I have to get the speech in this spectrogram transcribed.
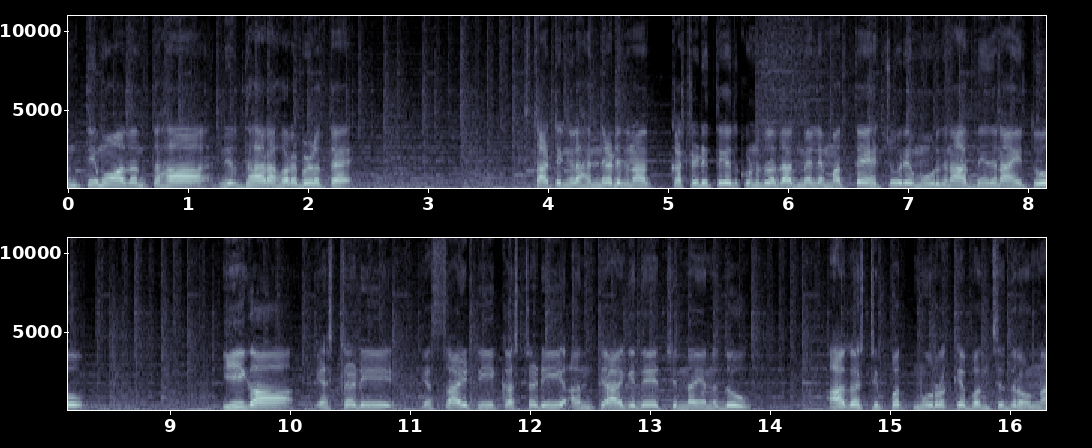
ಅಂತಿಮವಾದಂತಹ ನಿರ್ಧಾರ ಹೊರಬೀಳುತ್ತೆ. ಸ್ಟಾರ್ಟಿಂಗಲ್ಲಿ ಹನ್ನೆರಡು ದಿನ ಕಸ್ಟಡಿ ತೆಗೆದುಕೊಂಡಿದ್ರು. ಅದಾದಮೇಲೆ ಮತ್ತೆ ಹೆಚ್ಚುವರಿ ಮೂರು ದಿನ, ಹದಿನೈದು ದಿನ ಆಯಿತು. ಈಗ ಎಸ್ ಎಸ್ಟಡಿ ಎಸ್ ಐ ಟಿ ಕಸ್ಟಡಿ ಅಂತ್ಯ ಆಗಿದೆ ಚಿನ್ನಯ್ಯನದು ಆಗಸ್ಟ್ ಇಪ್ಪತ್ತ್ಮೂರಕ್ಕೆ ಬಂಧಿಸಿದ್ರವನ್ನ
